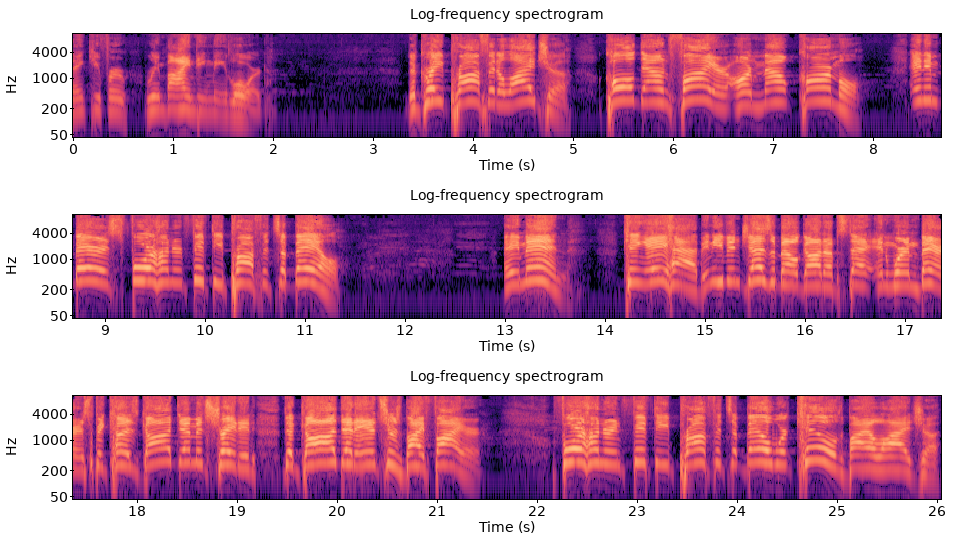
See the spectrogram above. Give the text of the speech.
Thank you for reminding me, Lord. The great prophet Elijah called down fire on Mount Carmel, and embarrassed 450 prophets of Baal. Amen. King Ahab and even Jezebel got upset and were embarrassed because God demonstrated the God that answers by fire. 450 prophets of Baal were killed by Elijah.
